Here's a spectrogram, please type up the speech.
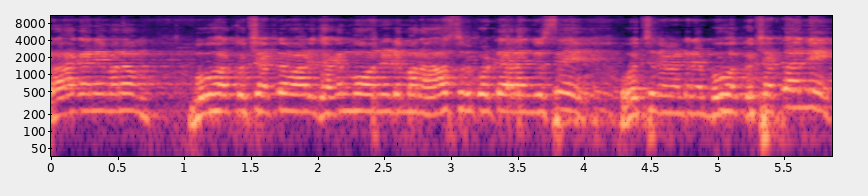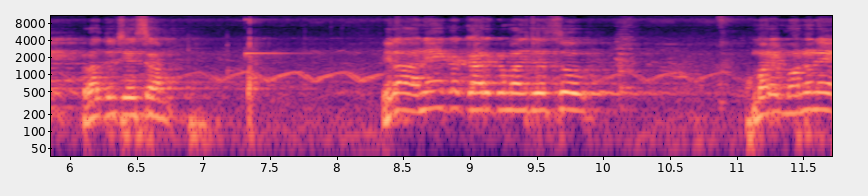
రాగానే మనం భూ హక్కు చట్టం వాడు జగన్మోహన్ రెడ్డి మన ఆస్తులు కొట్టారని చూస్తే వచ్చిన వెంటనే భూ హక్కు చట్టాన్ని రద్దు చేశాం. ఇలా అనేక కార్యక్రమాలు చేస్తూ మరి మొన్ననే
